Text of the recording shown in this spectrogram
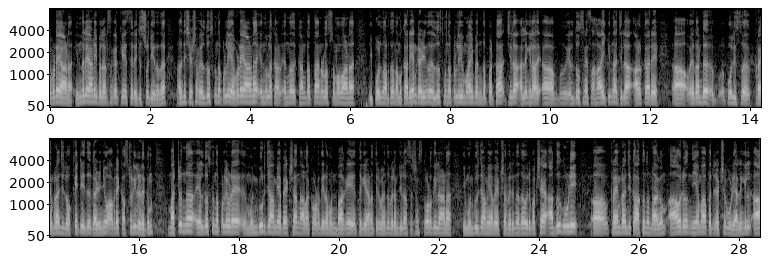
എവിടെയാണ്? ഇന്നലെയാണ് ഈ ബലാത്സംഗ കേസ് രജിസ്റ്റർ ചെയ്തത്. അതിനുശേഷം എൽദോസ് കുന്നപ്പള്ളി എവിടെയാണ് എന്നുള്ള എന്ന് കണ്ടെത്താനുള്ള ശ്രമമാണ് ഇപ്പോൾ നടത്തുന്നത്. നമുക്കറിയാൻ കഴിയുന്നത് എൽദോസ് കുന്നപ്പള്ളിയുമായി ബന്ധപ്പെട്ട ചില അല്ലെങ്കിൽ എൽദോസിനെ സഹായിക്കുന്ന ചില ആൾക്കാരെ ഏതാണ്ട് പോലീസ് ക്രൈംബ്രാഞ്ച് ലൊക്കേറ്റ് ചെയ്ത് കഴിഞ്ഞു. അവരെ കസ്റ്റഡിയിലെടുക്കും. മറ്റൊന്ന് എൽദോസ് കുന്നപ്പള്ളിയുടെ മുൻകൂർ ജാമ്യാപേക്ഷ നാളെ കോടതിയുടെ മുൻപാകെ എത്തുകയാണ്. തിരുവനന്തപുരം ജില്ലാ സെഷൻസ് കോടതിയിലാണ് ഈ മുൻകൂർ ജാമ്യാപേക്ഷ വരുന്നത്. ഒരു പക്ഷേ അതുകൂടി ആ, ക്രൈംബ്രാഞ്ച് കാക്കുന്നുണ്ടാകും. ആ ഒരു നിയമ പരിരക്ഷ കൂടി അല്ലെങ്കിൽ ആ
